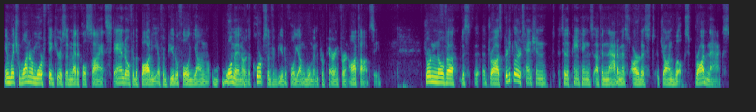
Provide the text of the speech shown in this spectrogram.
in which one or more figures of medical science stand over the body of a beautiful young woman or the corpse of a beautiful young woman preparing for an autopsy. Jordanova uh, draws particular attention to the paintings of anatomist artist John Wilkes Broadnax,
